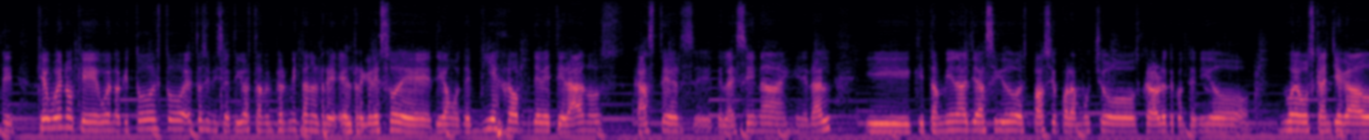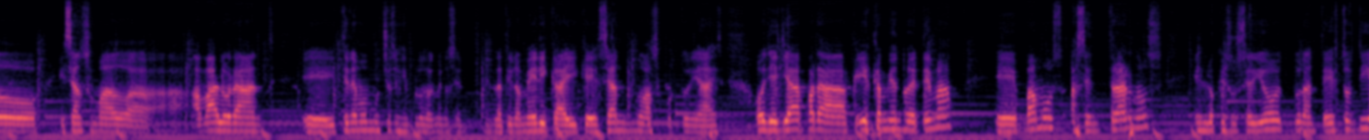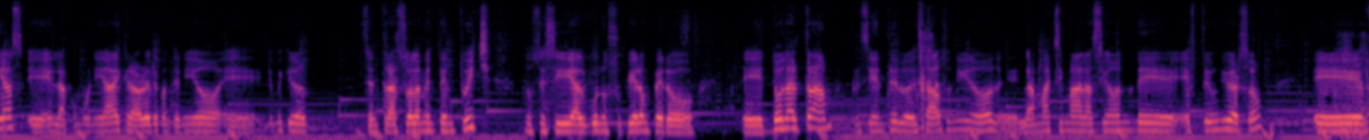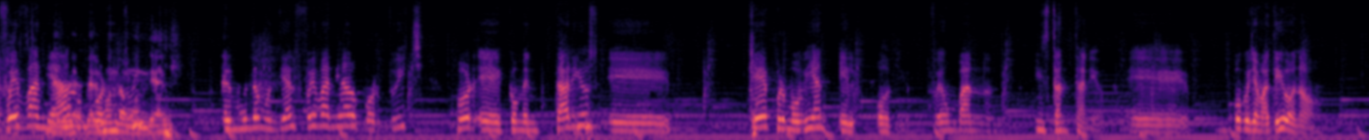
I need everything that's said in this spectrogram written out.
que, qué bueno que bueno que todo esto, estas iniciativas también permitan el, regreso de digamos de viejos, de veteranos, casters eh, de la escena en general y que también haya sido espacio para muchos creadores de contenido nuevos que han llegado y se han sumado a, a Valorant eh, y tenemos muchos ejemplos, al menos en, Latinoamérica, y que sean nuevas oportunidades. Oye, ya para ir cambiando de tema, eh, vamos a centrarnos en lo que sucedió durante estos días eh, en la comunidad de creadores de contenido. yo me quiero centrar solamente en Twitch, no sé si algunos supieron, pero Donald Trump, presidente de los Estados Unidos, la máxima nación de este universo, fue baneado del, mundo mundial. El mundo mundial fue baneado por Twitch por eh, comentarios eh, que promovían el odio. Fue un ban instantáneo. Eh, un poco llamativo, ¿no?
